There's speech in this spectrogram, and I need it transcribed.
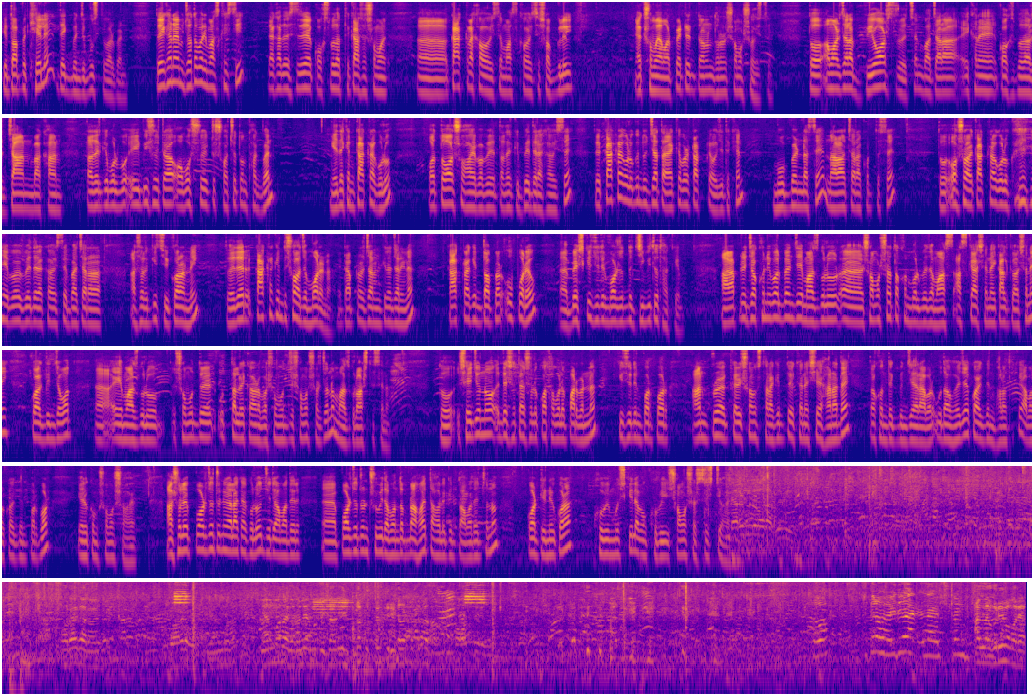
কিন্তু আপনি খেলে দেখবেন যে বুঝতে পারবেন। তো এখানে আমি যতবারই মাছ খাইছি, দেখা যাচ্ছে যে কক্সবাজার থেকে আসার সময় কাঁকড়া খাওয়া হয়েছে, মাছ খাওয়া হয়েছে, সবগুলোই এক সময় আমার পেটের নানান ধরনের সমস্যা হয়েছে। তো আমার যারা ভিওয়ার্স রয়েছেন বা যারা এখানে কক্সবাজার যান বা খান, তাদেরকে বলব এই বিষয়টা অবশ্যই একটু সচেতন থাকবেন। এ দেখেন কাঁকড়াগুলো, কত অসহায়ভাবে তাদেরকে বেঁধে রাখা হয়েছে। তো এই কাঁকড়াগুলো কিন্তু যাতা, একেবারে টাটকা হয়েছে দেখেন মুভমেন্ট আছে, নাড়াচাড়া করতেছে। তো অসহায় কাঁকড়াগুলোকে এভাবে বেঁধে রাখা হয়েছে বেচারা আসলে কিছুই করার নেই। তো এদের কাঁকড়া কিন্তু সহজে মরে না, এটা আপনারা জানেন কিনা জানি না। কাঁকড়া কিন্তু আপনার উপরেও বেশ কিছুদিন পর্যন্ত জীবিত থাকে। আর আপনি যখনই বলবেন যে মাছগুলোর সমস্যা, তখন বলবে যে মাছ আজকে আসে নাই কালকে আসে নাই। কয়েকদিন যাবৎ এই মাছগুলো সমুদ্রের উত্তালের কারণে বা সমুদ্রের সমস্যার জন্য মাছগুলো আসতেছে না। তো সেই জন্য এদের সাথে আসলে কথা বলে পারবেন না। কিছুদিন পর পর আনপ্রয়োগকারী সংস্থারা কিন্তু এখানে সে হানা দেয়। তখন দেখবেন যে আর আবার উদাও হয়ে যায়, কয়েকদিন ভালো থাকে, আবার কয়েকদিন পর পর এরকম সমস্যা হয়। আসলে পর্যটনীয় এলাকাগুলো যদি আমাদের পর্যটন সুবিধা বান্ধব না হয়, তাহলে কিন্তু আমাদের জন্য কন্টিনিউ করা খুবই মুশকিল এবং খুবই সমস্যার সৃষ্টি হয়। আল্লাহ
